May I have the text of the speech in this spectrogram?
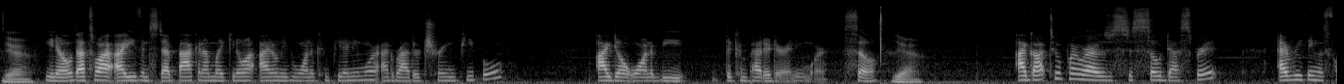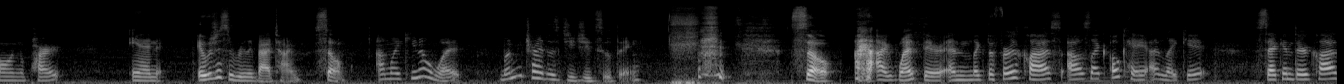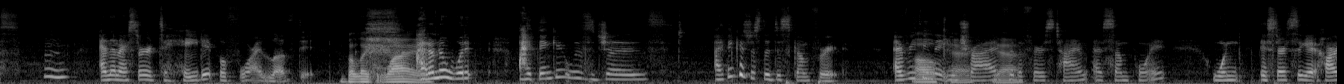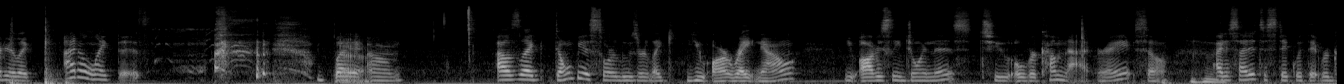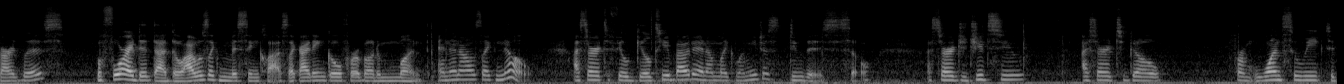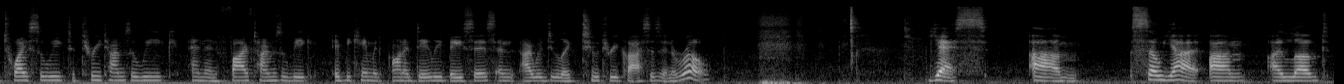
yeah. You know, that's why I even stepped back and I'm like, you know what, I don't even want to compete anymore. I'd rather train people. I don't want to be the competitor anymore. So Yeah. I got to a point where I was just, just so desperate. Everything was falling apart. And it was just a really bad time. So I'm like, you know what? Let me try this jujitsu thing. so I went there, and like the first class, I was like, okay, I like it. Second, third class, hmm. And then I started to hate it before I loved it. But like why? I don't know what it, I think it was just, I think it's just the discomfort. Everything that you try yeah. for the first time at some point, when it starts to get hard, you're like, I don't like this. but Yeah. um, I was like, don't be a sore loser like you are right now. You obviously joined this to overcome that, right? So Mhm. I decided to stick with it regardless. Before I did that though, I was like missing class. Like I didn't go for about a month. And then I was like, no. I started to feel guilty about it and I'm like, let me just do this. So I started jujitsu. I started to go from once a week to twice a week to three times a week and then five times a week it became a, on a daily basis and i would do like two three classes in a row yes um, so yeah um, i loved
